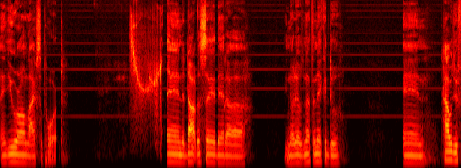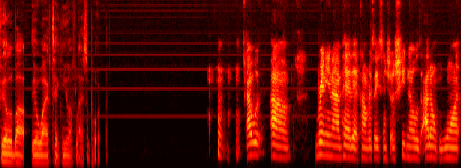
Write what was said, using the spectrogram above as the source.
and you were on life support. And the doctor said that uh you know there was nothing they could do. And how would you feel about your wife taking you off life support? I would um Brittany and I have had that conversation, so she knows I don't want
